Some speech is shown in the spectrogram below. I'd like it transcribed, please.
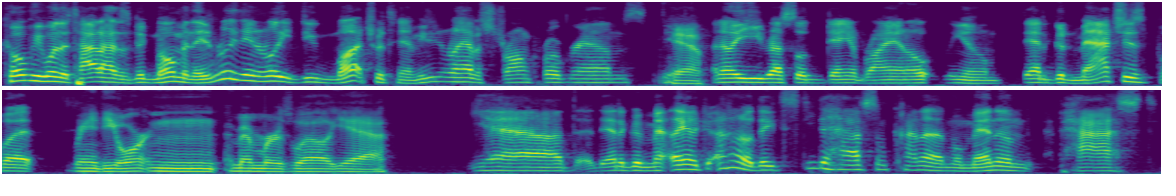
Kofi won the title, has a big moment. They really didn't really do much with him. He didn't really have a strong programs. Yeah. I know he wrestled Daniel Bryan. oh, You know, they had good matches, but Randy Orton, I remember as well. Yeah. yeah, they had a good match. I don't know. They need to have some kind of momentum past.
